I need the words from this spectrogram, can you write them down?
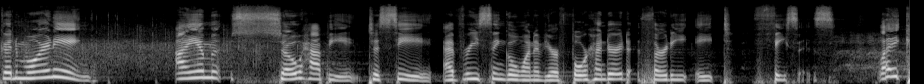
Good morning. I am so happy to see every single one of your 438 faces. Like,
